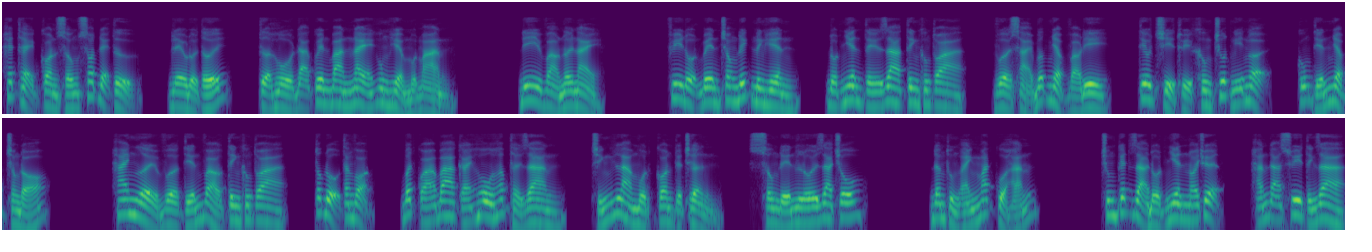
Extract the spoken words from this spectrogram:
Hết thảy còn sống sót đệ tử, đều đổi tới, tựa hồ đã quên ban này hung hiểm một màn. Đi vào nơi này. Phi độn bên trong đích Ninh Hiền, đột nhiên tế ra tinh không toa, vừa xài bước nhập vào đi, tiêu chỉ thủy không chút nghĩ ngợi, cũng tiến nhập trong đó. Hai người vừa tiến vào tinh không toa, tốc độ tăng vọt, bất quá ba cái hô hấp thời gian, chính là một con tuyệt trần, xông đến lối ra chỗ. Đâm thủng ánh mắt của hắn. Trung kết giả đột nhiên nói chuyện, hắn đã suy tính ra,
